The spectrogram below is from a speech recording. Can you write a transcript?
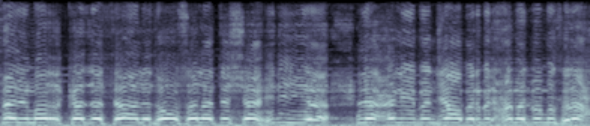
في المركز الثالث وصلت الشاهدية. لعلي بن جابر بن حمد بن مصلح.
